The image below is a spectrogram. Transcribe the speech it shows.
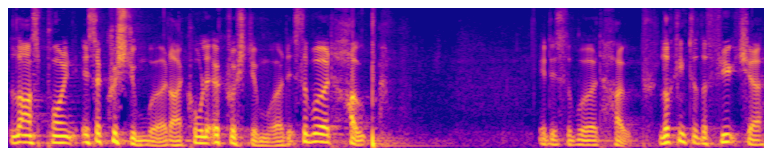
last point, is a Christian word. I call it a Christian word. It's the word hope. It is the word hope. Looking to the future,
